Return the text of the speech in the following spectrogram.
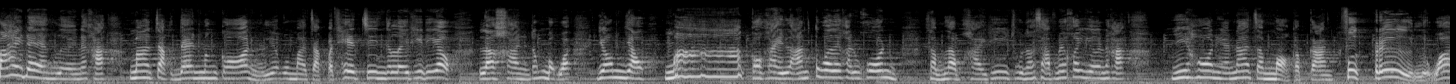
ป้ายแดงเลยนะคะ มาจากแดนมังกร เรียกว่ามาจากประเทศจีนกันเลยทีเดียว ราคาเนี่ยต้องบอกว่าย่อมเยาวมากก็ไก่ล้านตัวเลยค่ะทุกคนสำหรับใครที่ทุนทรัพย์ไม่ค่อยเยอะนะคะ ยี่ห้อนี้น่าจะเหมาะกับการฝึกปรือหรือว่า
